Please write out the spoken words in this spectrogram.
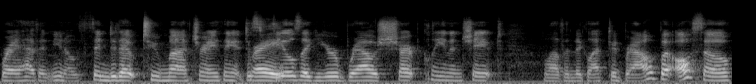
where I haven't, you know, thinned it out too much or anything. It just Right. feels like your brow is sharp, clean, and shaped. Love a neglected brow, but also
